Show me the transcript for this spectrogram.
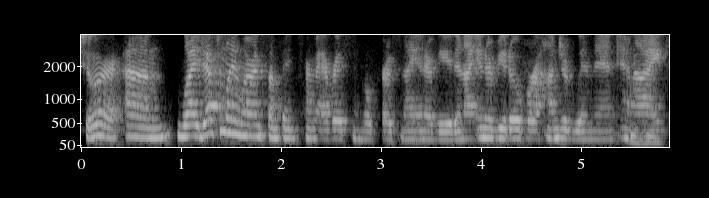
Sure. Um, well, I definitely learned something from every single person I interviewed, and I interviewed over 100 women, and mm-hmm. I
